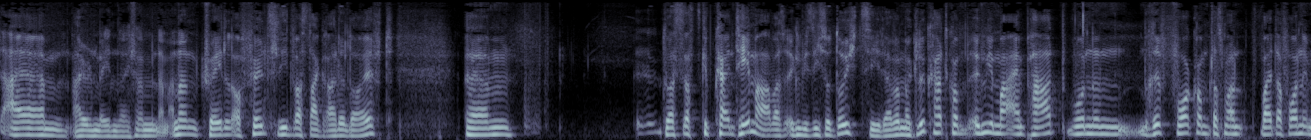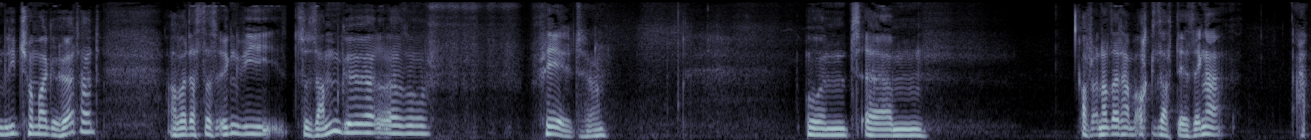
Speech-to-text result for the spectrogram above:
ähm, Iron Maiden, sag ich mal, mit einem anderen Cradle of Filth Lied, was da gerade läuft. Ähm, du hast gesagt, es gibt kein Thema, was irgendwie sich so durchzieht. Aber wenn man Glück hat, kommt irgendwie mal ein Part, wo ein Riff vorkommt, das man weiter vorne im Lied schon mal gehört hat. Aber dass das irgendwie zusammengehört oder so, fehlt. Ja. Und ähm, auf der anderen Seite haben wir auch gesagt, der Sänger hat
